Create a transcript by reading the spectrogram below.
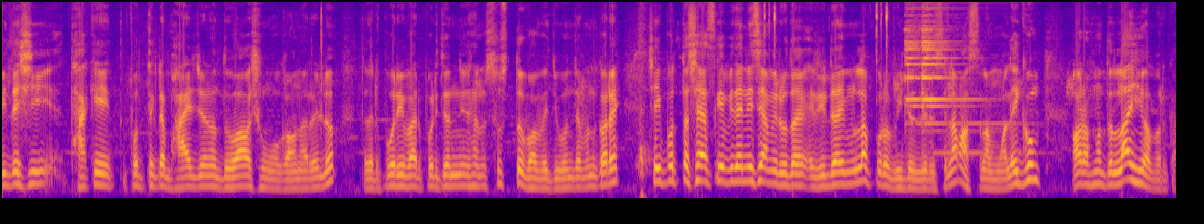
বিদেশি থাকে, প্রত্যেকটা ভাইয়ের জন্য দোয়া ও শুভকামনা রইল। তাদের পরিবার, পরিজন নিয়ে যেন সুস্থভাবে জীবনযাপন করে। সেই প্রত্যাশায় আজকে বিদায় নিয়েছি। আমি হৃদয়, হৃদয়মুল্লাহ, পুরো ভিডিও জুড়েছিলাম আসসালামু আলাইকুম আ রহমতুল্লাহি আবরকাত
